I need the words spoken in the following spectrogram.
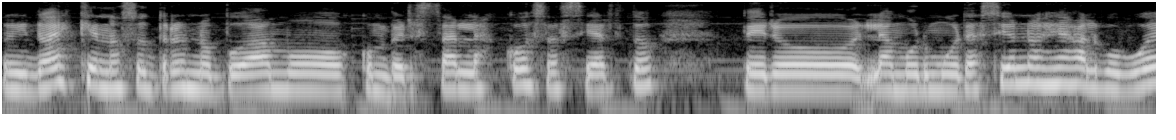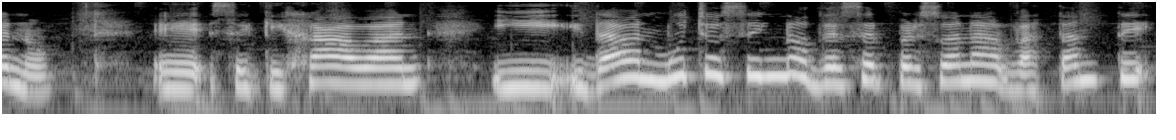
y no es que nosotros no podamos conversar las cosas, ¿cierto? Pero la murmuración no es algo bueno. Eh, se quejaban y, daban muchos signos de ser personas bastante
